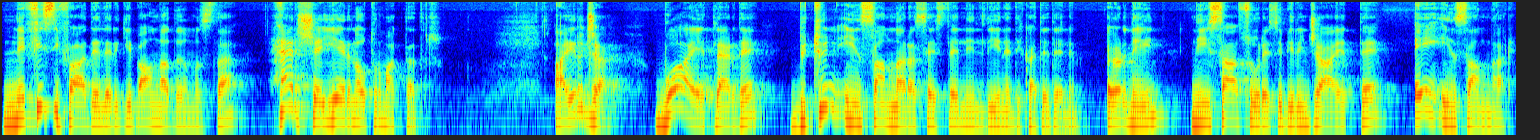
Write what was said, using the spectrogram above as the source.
nefis ifadeleri gibi anladığımızda her şey yerine oturmaktadır. Ayrıca bu ayetlerde bütün insanlara seslenildiğine dikkat edelim. Örneğin Nisa suresi 1. ayette ey insanlar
